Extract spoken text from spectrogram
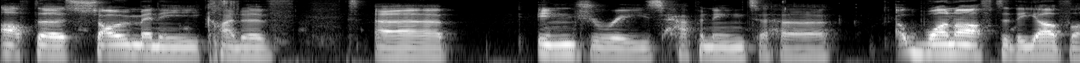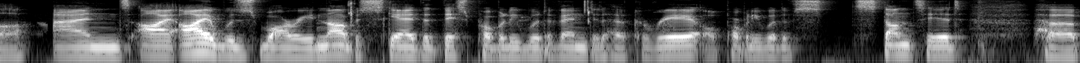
after so many kind of uh, injuries happening to her, one after the other, and I I was worried and I was scared that this probably would have ended her career or probably would have stunted her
